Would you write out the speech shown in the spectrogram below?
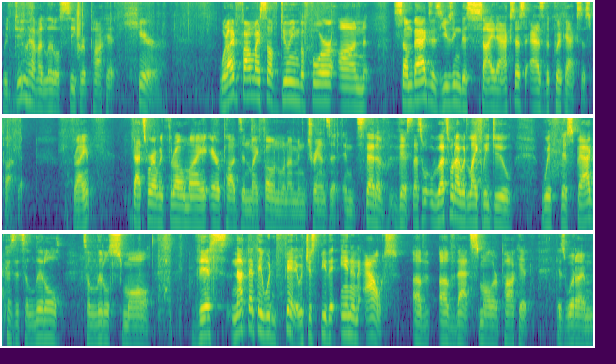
we do have a little secret pocket here. What I've found myself doing before on some bags is using this side access as the quick access pocket, right? That's where I would throw my AirPods and my phone when I'm in transit instead of this. That's what that's what I would likely do with this bag because it's a little it's a little small. This not that they wouldn't fit, it would just be the in and out of of that smaller pocket is what I'm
